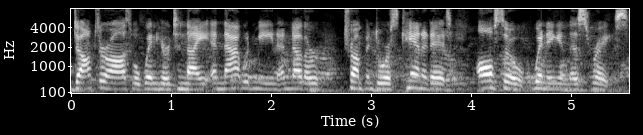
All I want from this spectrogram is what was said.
Dr. Oz will win here tonight, and that would mean another Trump endorsed candidate also winning in this race.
